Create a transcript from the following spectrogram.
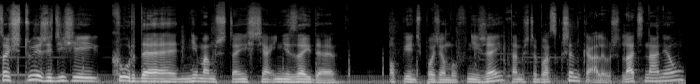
Coś czuję, że dzisiaj, kurde, nie mam szczęścia i nie zejdę o 5 poziomów niżej. Tam jeszcze była skrzynka, ale już lać na nią.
